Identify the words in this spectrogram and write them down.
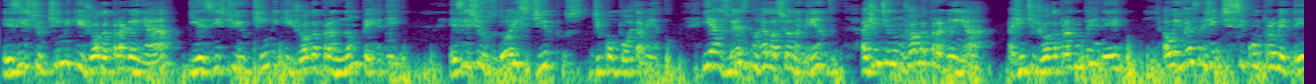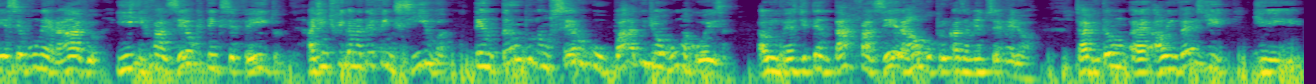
Existe o time que joga para ganhar e existe o time que joga para não perder. Existem os dois tipos de comportamento. E às vezes no relacionamento, a gente não joga para ganhar, a gente joga para não perder. Ao invés da gente se comprometer, ser vulnerável e, e, fazer o que tem que ser feito, a gente fica na defensiva, tentando não ser o culpado de alguma coisa, ao invés de tentar fazer algo para o casamento ser melhor. Sabe? Então, é, ao invés de, de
